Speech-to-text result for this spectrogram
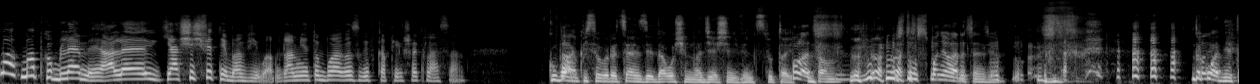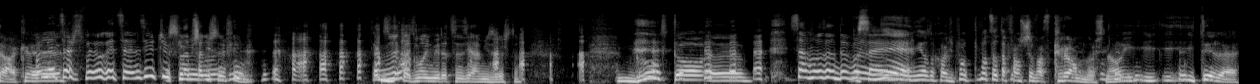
ma, ma problemy, ale ja się świetnie bawiłam. Dla mnie to była rozgrywka pierwsza klasa. Kuba Tak. napisał recenzję, dał 8 na 10, więc tutaj Polecam. Jest to wspaniała recenzja. dokładnie tak. E, Polecasz swoją recenzję, czy Jest lepsza film? niż ten film. Jak zwykle z moimi recenzjami zresztą. Grunt to... E, Samozadowolenie. Nie, nie o to chodzi. Po, po co ta fałszywa skromność? No i, i, i- tyle.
